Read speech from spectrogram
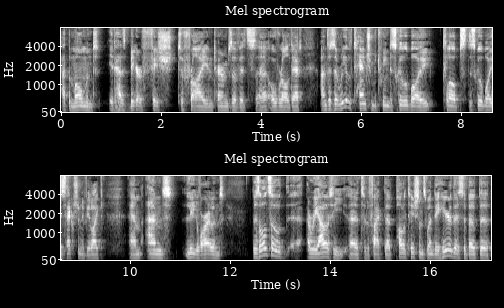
at the moment it has bigger fish to fry in terms of its uh, overall debt, and there's a real tension between the schoolboy clubs, the schoolboy section, if you like, um, and League of Ireland. There's also a reality uh, to the fact that politicians, when they hear this about the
